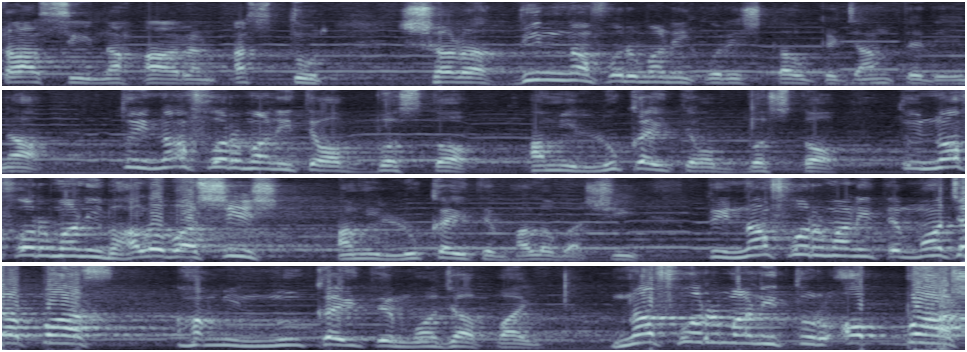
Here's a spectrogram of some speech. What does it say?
তাসি নাহারান আস্তুর। সারা দিন নাফরমানি করিস, কাউকে জানতে দেই না। তুই নাফরমানিতে অভ্যস্ত। আমি লুকাইতে অভ্যস্ত। তুই নাফরমানি ভালোবাসিস, আমি লুকাইতে ভালোবাসি। তুই নাফরমানিতে মজা পাস, আমি লুকাইতে মজা পাই। নাফরমানি তোর অভ্যাস,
